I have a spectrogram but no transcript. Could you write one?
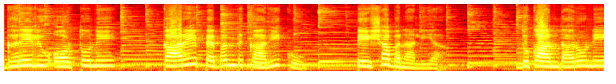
घरेलू औरतों ने कारे पैबंदकारी को पेशा बना लिया। दुकानदारों ने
